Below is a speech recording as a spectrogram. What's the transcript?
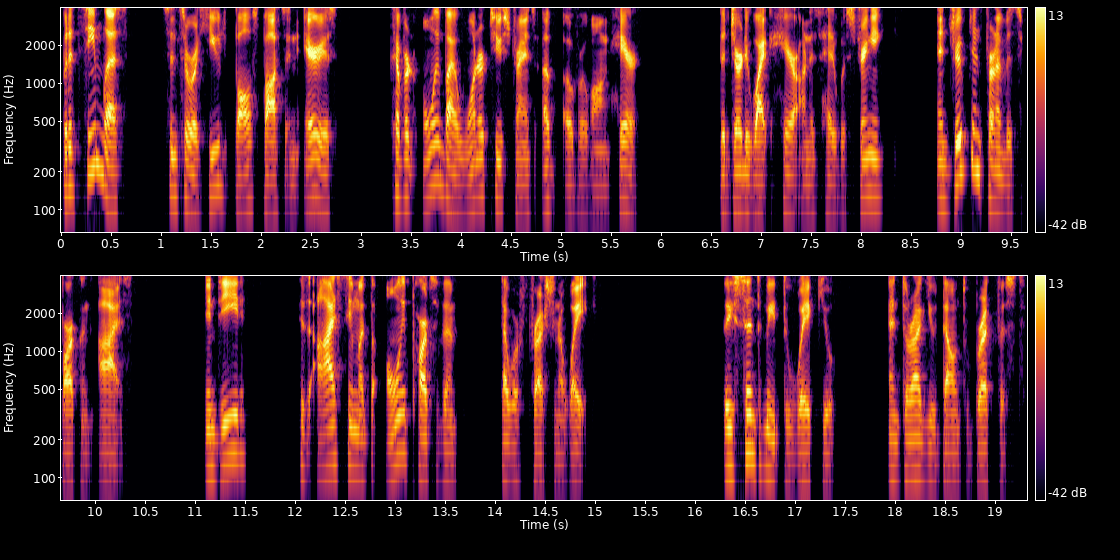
but it seemed less since there were huge bald spots in areas covered only by one or two strands of overlong hair. The dirty white hair on his head was stringy and drooped in front of his sparkling eyes. Indeed, his eyes seemed like the only parts of him that were fresh and awake. They sent me to wake you and drag you down to breakfast.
